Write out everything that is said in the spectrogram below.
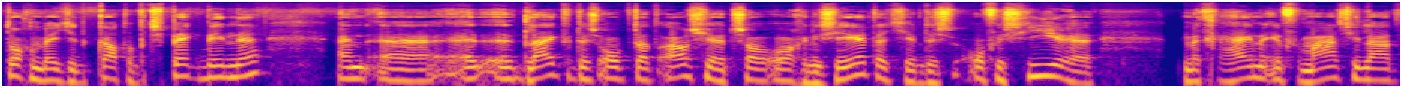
toch een beetje de kat op het spek binden. En het, het lijkt er dus op dat als je het zo organiseert, dat je dus officieren met geheime informatie laat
